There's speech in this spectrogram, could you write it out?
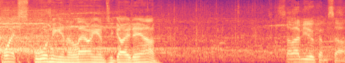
quite sporting in allowing him to go down. Ça va mieux comme ça.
